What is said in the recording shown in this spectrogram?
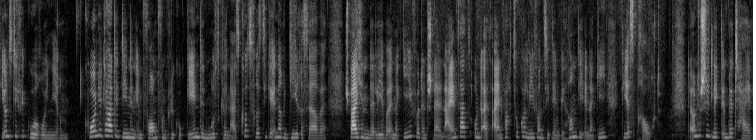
die uns die Figur ruinieren. Kohlenhydrate dienen in Form von Glykogen den Muskeln als kurzfristige Energiereserve, speichern in der Leber Energie für den schnellen Einsatz und als Einfachzucker liefern sie dem Gehirn die Energie, die es braucht. Der Unterschied liegt im Detail.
